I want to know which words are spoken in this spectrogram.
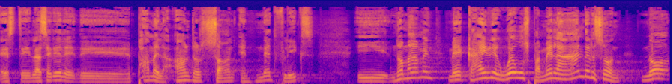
este, la serie de, de Pamela Anderson en Netflix. Y no mames, me cae de huevos Pamela Anderson no,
